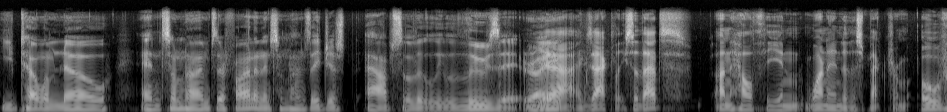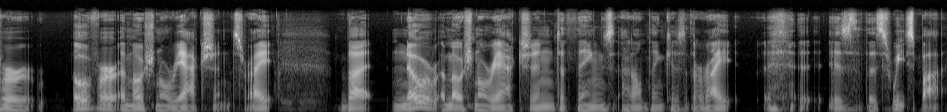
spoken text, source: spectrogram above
you tell them no, and sometimes they're fine, and then sometimes they just absolutely lose it. Right? Yeah, exactly. So that's unhealthy in one end of the spectrum. Over over emotional reactions, right? Mm-hmm. But no emotional reaction to things, I don't think is the right is the sweet spot.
